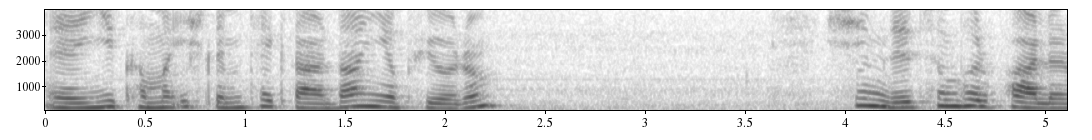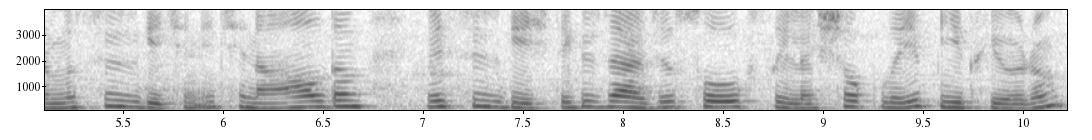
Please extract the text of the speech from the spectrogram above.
e, yıkama işlemi tekrardan yapıyorum. Şimdi tüm hırparlarımı süzgecin içine aldım ve süzgeçte güzelce soğuk suyla şoklayıp yıkıyorum.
